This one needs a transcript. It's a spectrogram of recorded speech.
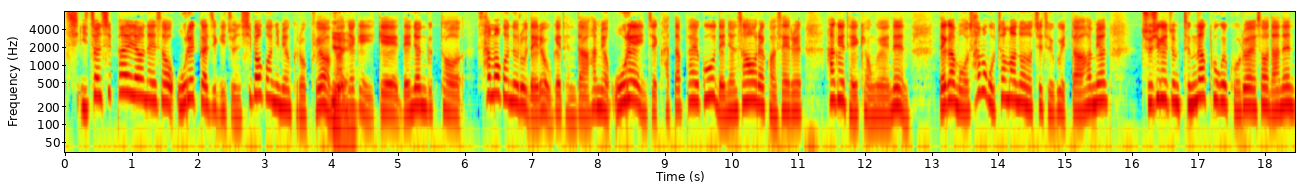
2018년에서 올해까지 기준 10억 원이면 그렇고요. 예. 만약에 이게 내년부터 3억 원으로 내려오게 된다 하면 올해 이제 갖다 팔고 내년 4월에 과세를 하게 될 경우에는 내가 뭐 3억 5천만 원어치 들고 있다 하면 주식의 좀 등락폭을 고려해서 나는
